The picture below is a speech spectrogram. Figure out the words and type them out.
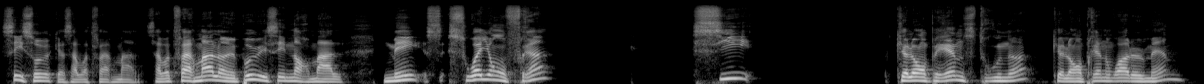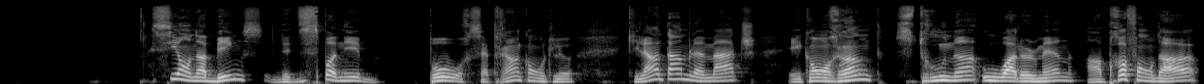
c'est sûr que ça va te faire mal. Ça va te faire mal un peu et c'est normal. Mais soyons francs, si que l'on prenne Struna, que l'on prenne Waterman, si on a Binks de disponible pour cette rencontre-là, qu'il entame le match et qu'on rentre Struna ou Waterman en profondeur,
